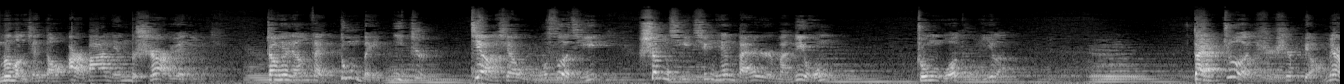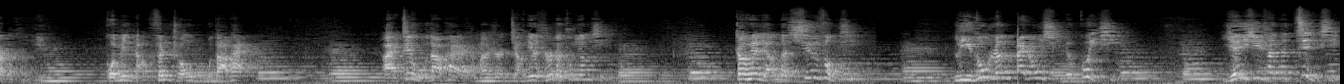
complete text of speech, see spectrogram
我们往前倒二八年的十二月底，张学良在东北易帜，降下五色旗，升起青天白日满地红，中国统一了。但这只是表面的统一，国民党分成五大派。哎，这五大派什么是蒋介石的中央系，张学良的新奉系，李宗仁、白崇禧的桂系，阎锡山的晋系，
